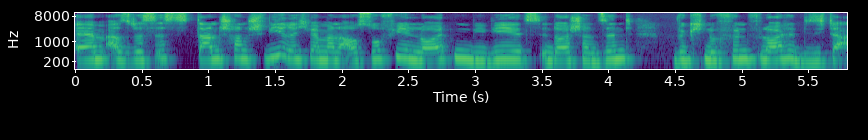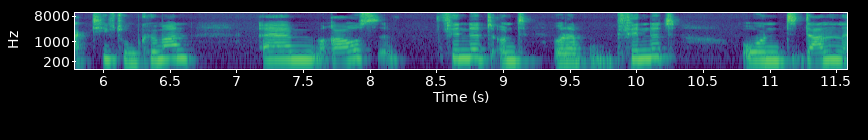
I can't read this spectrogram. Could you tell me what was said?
Ähm, also das ist dann schon schwierig, wenn man aus so vielen Leuten, wie wir jetzt in Deutschland sind, wirklich nur fünf Leute, die sich da aktiv drum kümmern, ähm, rausfindet und oder findet und dann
